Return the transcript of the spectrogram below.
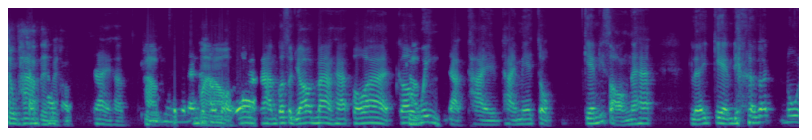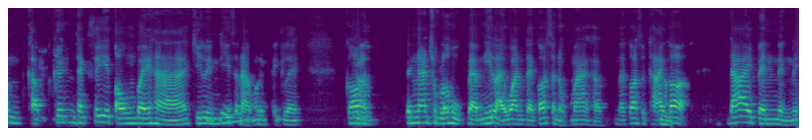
ช่างภาพนั่นไหมครับ ใช่ครับครับเพราะฉะนั้นก็ต้องว้าวบอกว่าอาร์มก็สุดยอดมากฮะเพราะว่าก็ครับวิ่งจากไทยไทยเมย์จบเกมที่สองนะฮะเหลืออีกเกมเดียวแล้วก็นู่นขับขึ้นแท็กซี่ตรงไปหาคิรินที่สนามโอลิมปิกเลย ก็ครับเป็นงานฉุกละหุกแบบนี้หลายวันแต่ก็สนุกมากครับ แล้วก็สุดท้ายครับก็ได้เป็นหนึ่งใน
